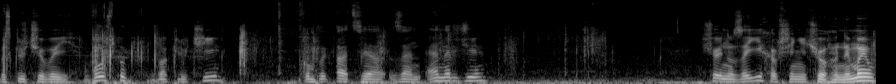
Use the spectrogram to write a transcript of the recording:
безключовий доступ, два ключі. Комплектація Zen Energy. Щойно заїхав, ще нічого не мив,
